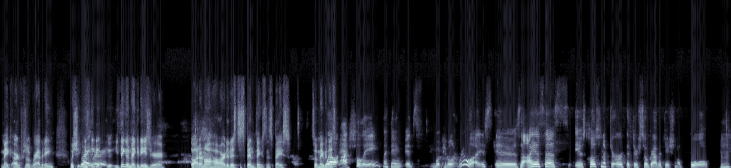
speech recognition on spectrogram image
make artificial gravity, which you think right, it, right. you think it would make it easier. So I don't know how hard it is to spin things in space. So maybe well, that's why. actually, I think it's what people don't realize is the ISS is close enough to Earth that there's so gravitational pull. Mhm.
